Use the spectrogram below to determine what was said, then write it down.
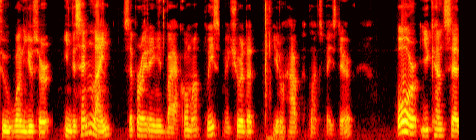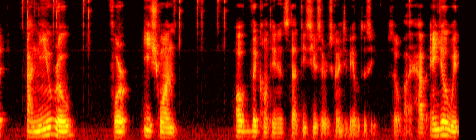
to one user in the same line, separating it by a comma. Please make sure that you don't have a blank space there. Or you can set a new row for each one of the continents that this user is going to be able to see. So I have Angel with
